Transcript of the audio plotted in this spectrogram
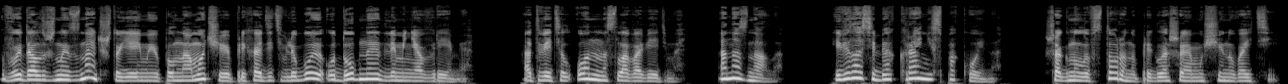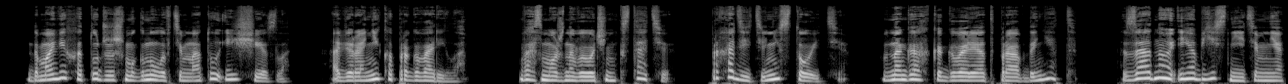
«Вы должны знать, что я имею полномочия приходить в любое удобное для меня время», ответил он на слова ведьмы. Она знала и вела себя крайне спокойно, Шагнула в сторону, приглашая мужчину войти. Домовиха тут же шмыгнула в темноту и исчезла, а Вероника проговорила. «Возможно, вы очень кстати. Проходите, не стойте. В ногах, как говорят, правды нет. Заодно и объясните мне,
